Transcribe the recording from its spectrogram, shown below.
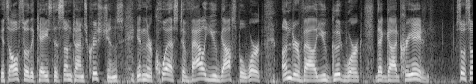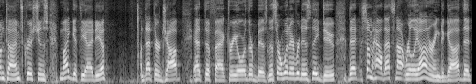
it's also the case that sometimes Christians, in their quest to value gospel work, undervalue good work that God created. So sometimes Christians might get the idea that their job at the factory or their business or whatever it is they do that somehow that's not really honoring to god that,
